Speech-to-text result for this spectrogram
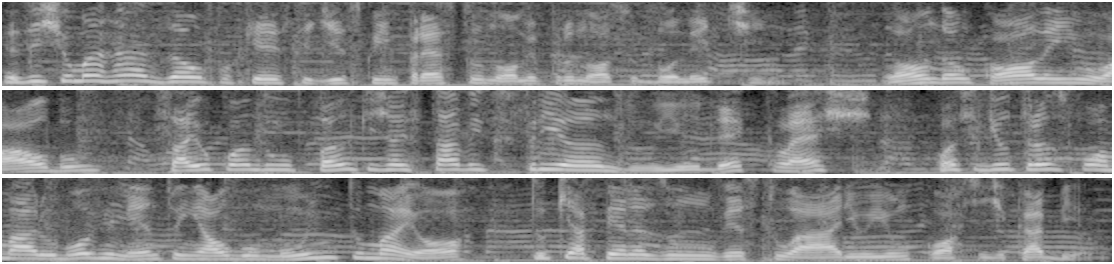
existe uma razão porque esse disco empresta o nome para o nosso boletim. London Calling, o álbum, saiu quando o punk já estava esfriando e o The Clash conseguiu transformar o movimento em algo muito maior do que apenas um vestuário e um corte de cabelo.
